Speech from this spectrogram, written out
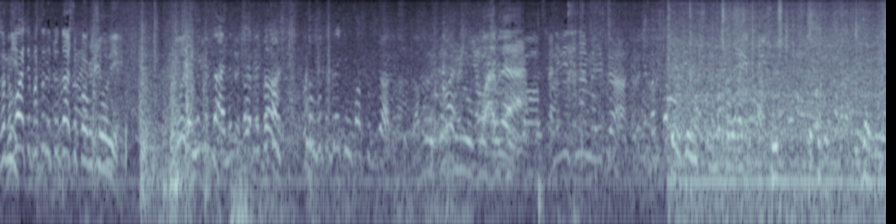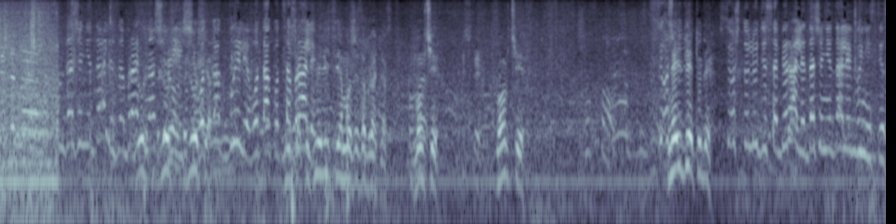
Давайте, пацани, туди, щоб пару чоловік. Не кидай, не кидай, блядь, потім, потім буде третім паску взяти. Нам даже не дали забрать наши вещи. Вот как были, вот так вот собрали. Міліція може забрати нас. Мовчи. Мовчи. все, не що, йди. Все, что люди собирали, даже не дали вынести,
